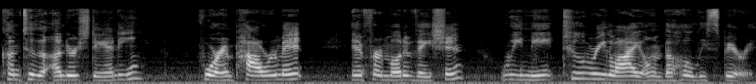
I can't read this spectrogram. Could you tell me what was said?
come to the understanding for empowerment and for motivation, we need to rely on the Holy Spirit.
